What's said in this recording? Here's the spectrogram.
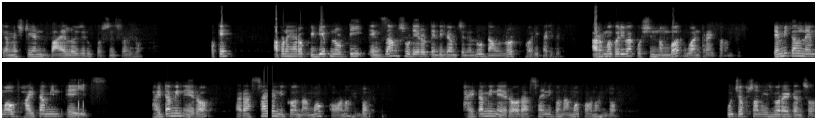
କେମିଷ୍ଟ୍ରି ଆଣ୍ଡ ବାୟୋଲୋଜିରୁ କୋଶ୍ଚିନ୍ସ ରହିବ ଓକେ ଆପଣ ଏହାର ପି ଡି ଏଫ୍ ନୋଟ୍ଟି ଏକ୍ଜାମ୍ସ ଓଡ଼ିଆର ଟେଲିଗ୍ରାମ ଚ୍ୟାନେଲରୁ ଡାଉନଲୋଡ୍ କରିପାରିବେ ଆରମ୍ଭ କରିବା କୋଶ୍ଚିନ୍ ନମ୍ବର ୱାନ୍ ଟ୍ରାଏ କରନ୍ତୁ chemical name of vitamin A is vitamin A ର ରାସାୟନିକ ନାମ କ'ଣ ହେବ ଭାଇଟାମିନ୍ ଏ ର ରାସାୟନିକ ନାମ କ'ଣ ହେବ which option is the right answer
